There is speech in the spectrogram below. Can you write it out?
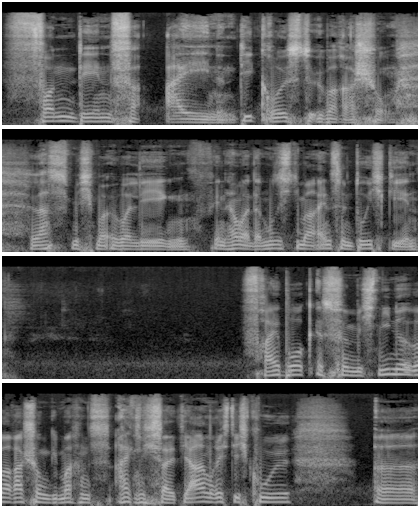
Von den Vereinen, die größte Überraschung. Lass mich mal überlegen. Wen haben wir? Da muss ich die mal einzeln durchgehen. Freiburg ist für mich nie eine Überraschung. Die machen es eigentlich seit Jahren richtig cool. Äh,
